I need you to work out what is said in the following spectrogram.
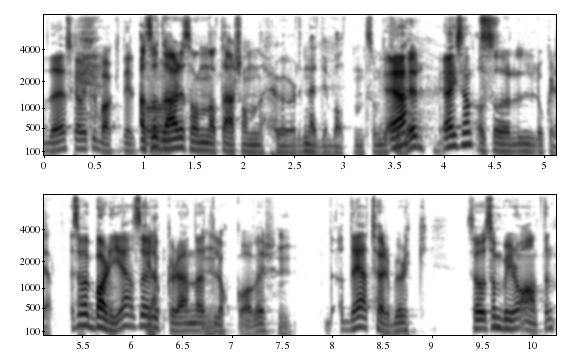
det skal vi tilbake til. På, Altså, da er det sånn at det er sånn høl nedi båten som du ja, fyller, ja, ikke sant? og så lukker det igjen. Som en balje, og så lukker du en et Mm. lokk over. Mm. Det- Det er tørrbulk. Så, som blir noe annet enn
